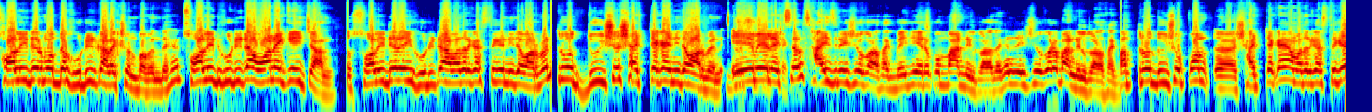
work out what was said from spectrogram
সলিডের মধ্যে হুডির কালেকশন পাবেন দেখেন। সলিড হুডিটা অনেকেই চান। তো সলিডের এই হুডিটা আমাদের কাছ থেকে নিতে পারবেন। তো দুইশো ষাট টাকায় নিতে পারবেন। M L XL size ratio করা থাকবে। এই যে এরকম বান্ডিল করা দেখেন রেশিও করে বান্ডিল করা থাকবে। মাত্র দুইশো ষাট টাকায় আমাদের কাছ থেকে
